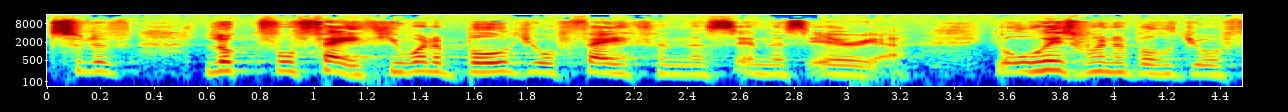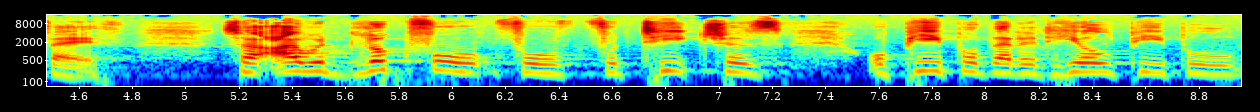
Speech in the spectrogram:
sort of look for faith. You want to build your faith in this, in this area. You always want to build your faith. So I would look for, for, for teachers or people that had healed people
